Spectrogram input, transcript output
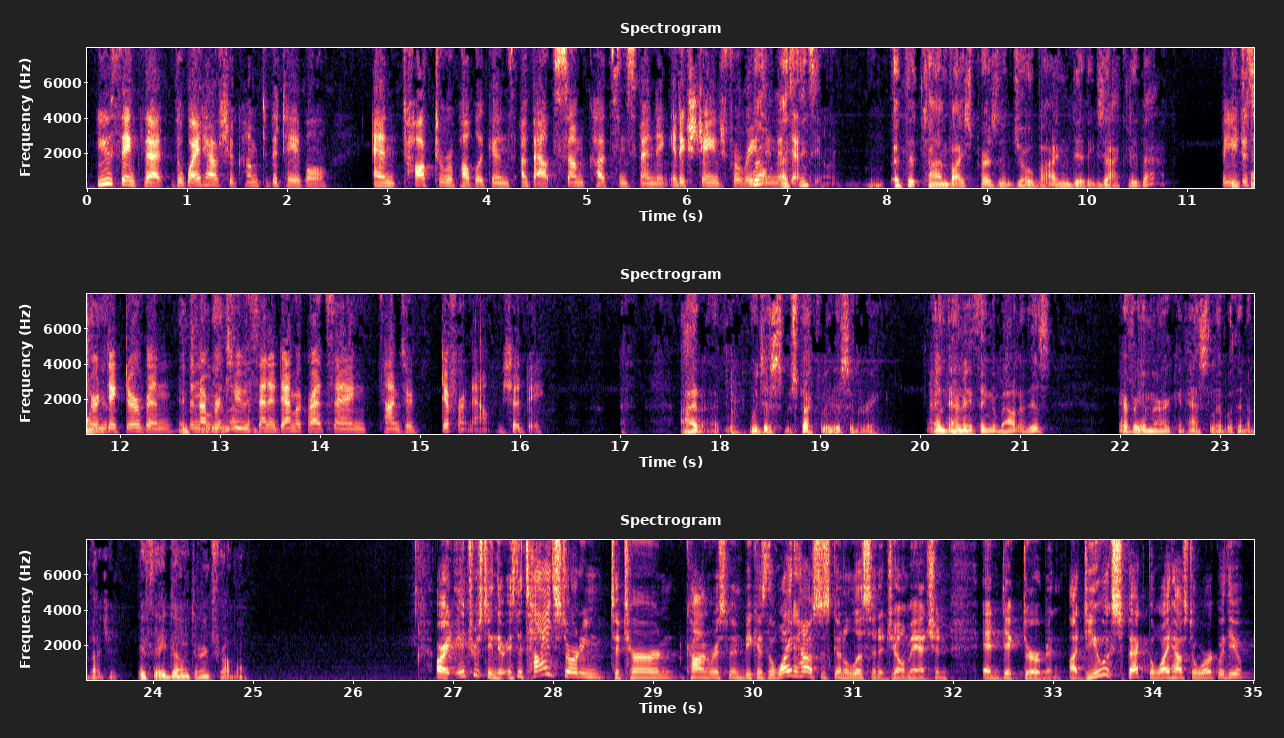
You think that the White House should come to the table and talk to Republicans about some cuts in spending in exchange for raising well, the I debt ceiling? At the time, Vice President Joe Biden did exactly that. But you just heard Dick Durbin, the number two Senate Democrat, saying times are different now. It should be. I, we just respectfully disagree. Okay. And anything about it is every American has to live within a budget. If they don't, they're in trouble. All right, interesting there. Is the tide starting to turn, Congressman? Because the White House is going to listen to Joe Manchin and Dick Durbin. Uh, do you expect the White House to work with you?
